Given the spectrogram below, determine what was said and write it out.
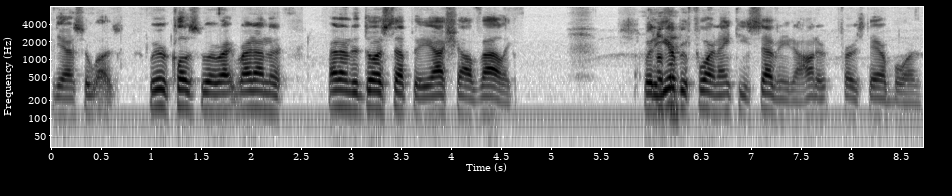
Yes, it was. We were close to it, right, right on the, right on the doorstep of the A Shau Valley. But a year Okay. before, 1970, the 101st Airborne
